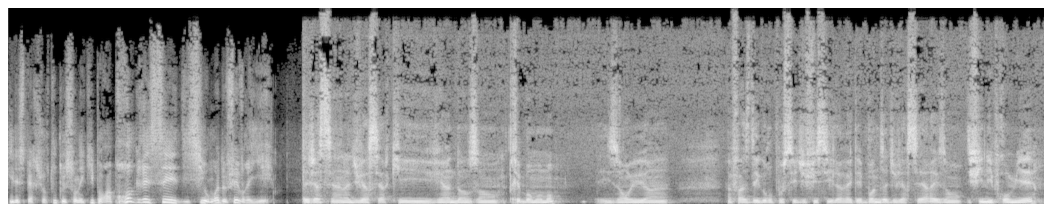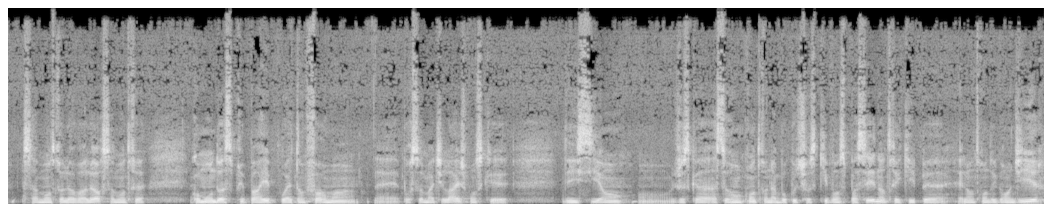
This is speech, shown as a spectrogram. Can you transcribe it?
Il espère surtout que son équipe aura progressé d'ici au mois de février. Déjà, c'est un adversaire qui vient dans un très bon moment. Ils ont eu un, phase des groupes aussi difficile avec des bons adversaires. Ils ont fini premier. Ça montre leur valeur, ça montre comment on doit se préparer pour être en forme euh, pour ce match-là. Et je pense que d'ici jusqu'à ce rencontre, on a beaucoup de choses qui vont se passer. Notre équipe euh, est en train de grandir,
